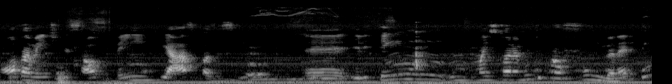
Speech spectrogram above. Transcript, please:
novamente ressalto bem entre aspas, assim, é, ele tem um, uma história muito profunda, né? Ele tem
